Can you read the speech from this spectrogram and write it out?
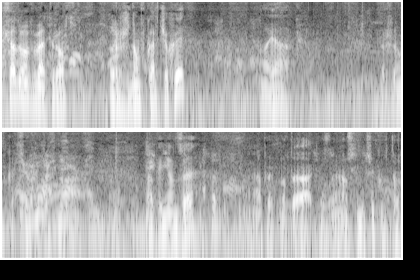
Wsiadłem w metro. Rżną w karciochy? A jak? Rżną w karciochy pewno. Na pieniądze? Na pewno tak. Z nas Chińczyków to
